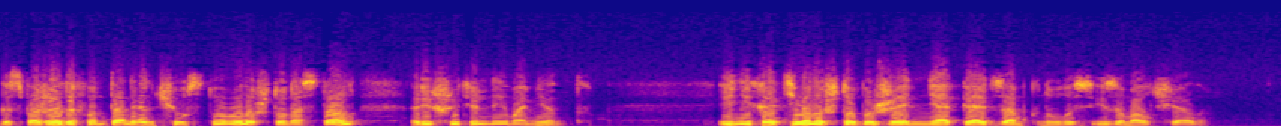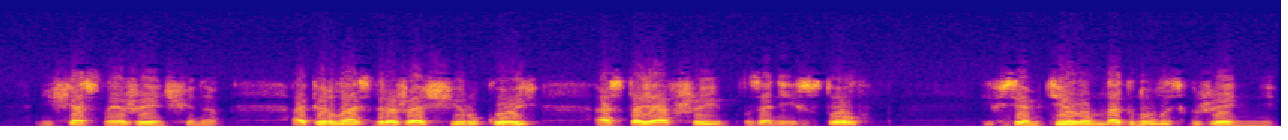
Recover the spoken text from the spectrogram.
Госпожа де Фонтанен чувствовала, что настал решительный момент, и не хотела, чтобы Женни опять замкнулась и замолчала. Несчастная женщина оперлась дрожащей рукой о стоявший за ней стол и всем телом нагнулась к Женни,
